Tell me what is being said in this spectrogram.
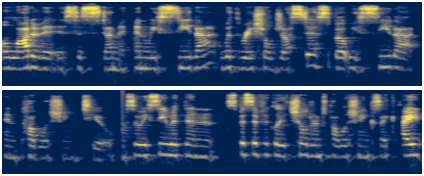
a lot of it is systemic and we see that with racial justice but we see that in publishing too so we see within specifically children's publishing because like I,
